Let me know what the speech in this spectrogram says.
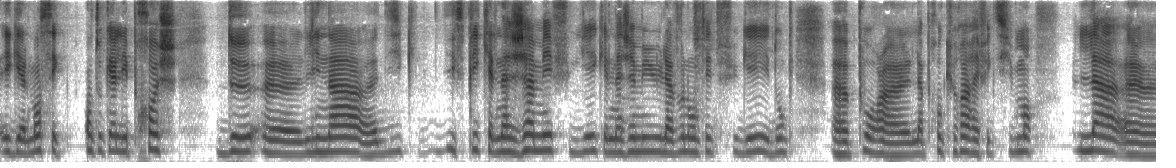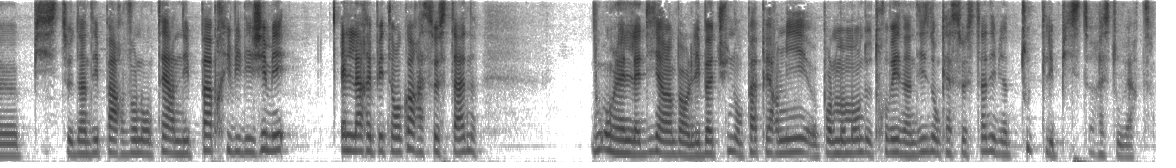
également, c'est en tout cas les proches de Lina expliquent qu'elle n'a jamais fugué, qu'elle n'a jamais eu la volonté de fuguer. Et donc, pour la procureure, effectivement, la euh, piste d'un départ volontaire n'est pas privilégiée, mais elle l'a répété encore à ce stade. On l'a dit, hein, les battus n'ont pas permis euh, pour le moment de trouver d'indices, donc à ce stade, eh bien, toutes les pistes restent ouvertes.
